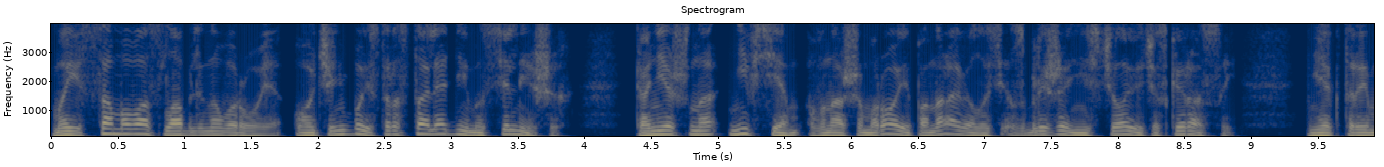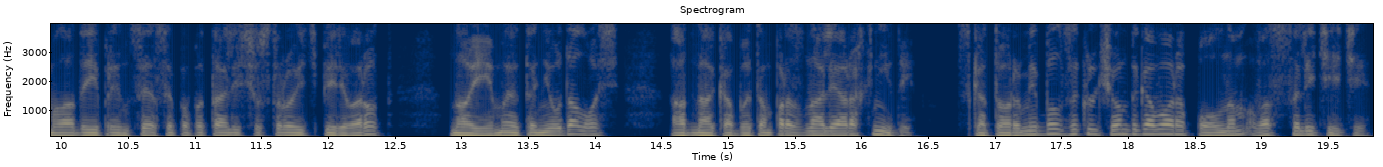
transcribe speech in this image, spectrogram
Мы из самого ослабленного роя очень быстро стали одним из сильнейших. Конечно, не всем в нашем рое понравилось сближение с человеческой расой. Некоторые молодые принцессы попытались устроить переворот, но им это не удалось. Однако об этом прознали арахниды, с которыми был заключен договор о полном вассалитете.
